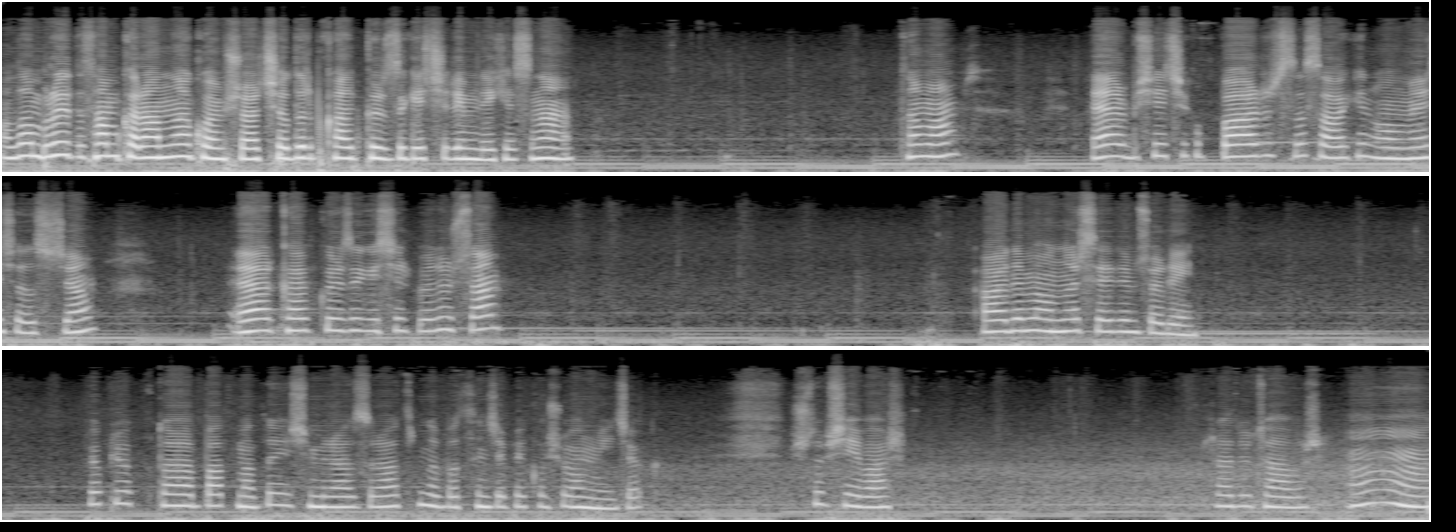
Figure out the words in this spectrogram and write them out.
Allah'ım burayı da tam karanlığa koymuşlar. Çıldırıp kalp krizi geçireyim diye kesin ha. Tamam. Eğer bir şey çıkıp bağırırsa sakin olmaya çalışacağım. Eğer kalp krizi geçirip ölürsem aileme onları sevdiğimi söyleyin. Yok yok daha batmadı. Şimdi biraz rahatım da batınca pek hoş olmayacak. Şurada bir şey var. Radyo tower. Aa,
